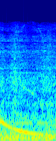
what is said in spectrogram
Boom!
